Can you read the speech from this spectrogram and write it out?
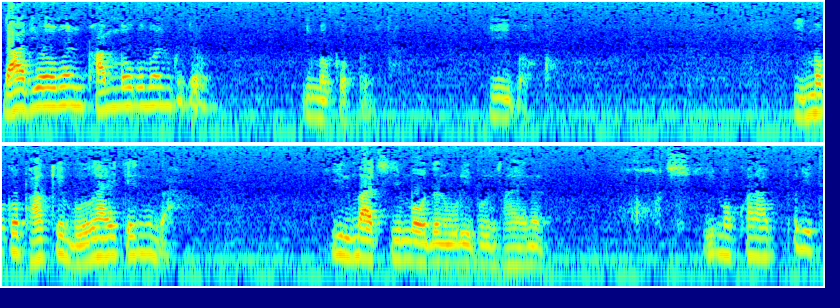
낮이 오면 밥 먹으면 그저 이먹고 뿐이다. 이 먹고. 이 먹고 밖에 뭐가 있겠는가? 일 마치지 못한 우리 분사에는 오직 이 먹고 하나 뿐이다.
